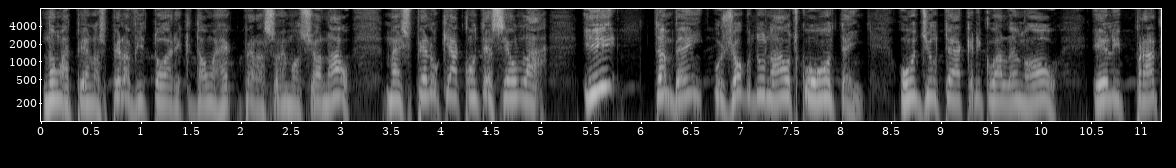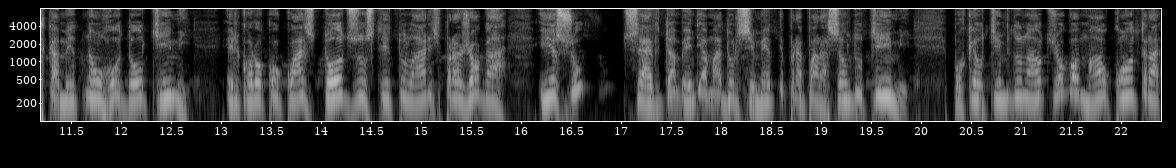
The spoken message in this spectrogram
não apenas pela vitória, que dá uma recuperação emocional, mas pelo que aconteceu lá. E também o jogo do Náutico ontem, onde o técnico Alan Hall, ele praticamente não rodou o time. Ele colocou quase todos os titulares para jogar. Isso serve também de amadurecimento de preparação do time, porque o time do Náutico jogou mal contra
